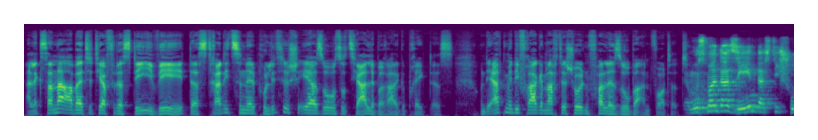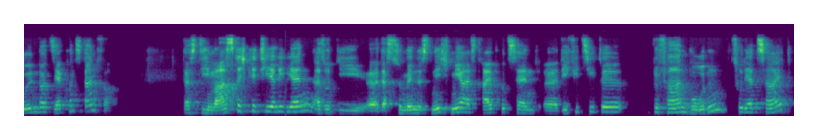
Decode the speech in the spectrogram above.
Alexander arbeitet ja für das DIW, das traditionell politisch eher so sozialliberal geprägt ist. Und er hat mir die Frage nach der Schuldenfalle so beantwortet. Da muss man da sehen, dass die Schulden dort sehr konstant waren. dass die Maastricht-Kriterien, also die, äh, dass zumindest nicht mehr als drei Prozent äh, Defizite gefahren wurden zu der Zeit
